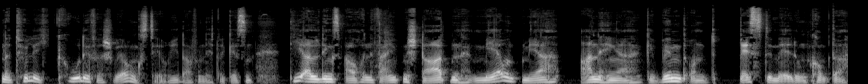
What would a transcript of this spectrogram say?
natürlich krude Verschwörungstheorie, darf man nicht vergessen, die allerdings auch in den Vereinigten Staaten mehr und mehr Anhänger gewinnt und beste Meldung kommt da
